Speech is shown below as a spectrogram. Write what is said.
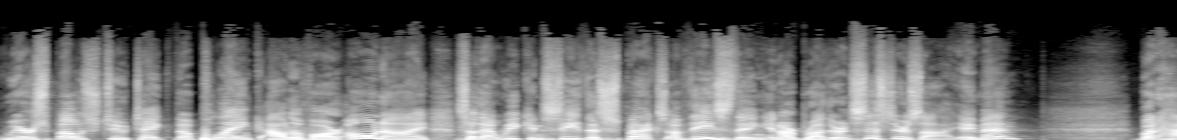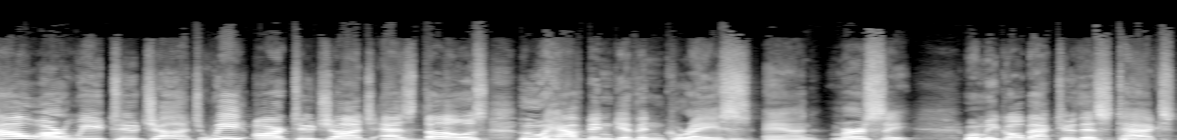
We're supposed to take the plank out of our own eye so that we can see the specks of these things in our brother and sister's eye. Amen? But how are we to judge? We are to judge as those who have been given grace and mercy. When we go back to this text,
